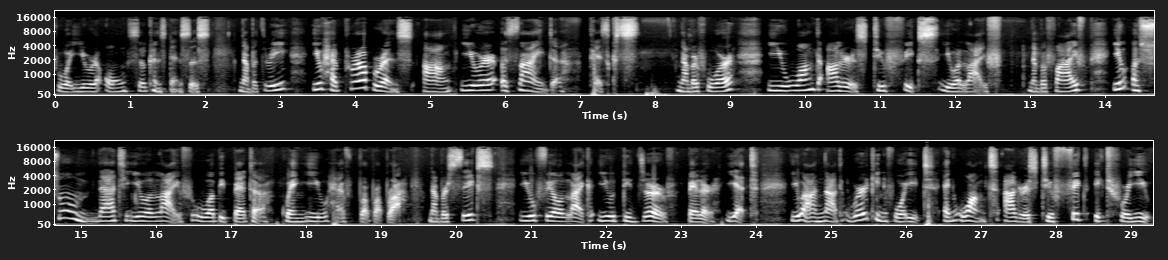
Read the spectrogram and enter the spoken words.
for your own circumstances. Number three, you have problems on your assigned tasks. Number four, you want others to fix your life. Number five, you assume that your life will be better when you have blah blah blah. Number six, you feel like you deserve better, yet you are not working for it and want others to fix it for you.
